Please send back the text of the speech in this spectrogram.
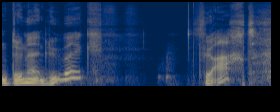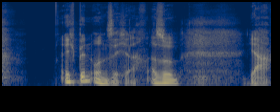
ein Döner in Lübeck für acht? Ich bin unsicher. Also ja,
